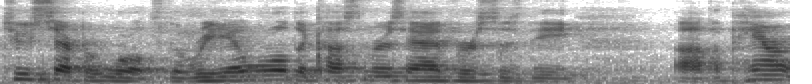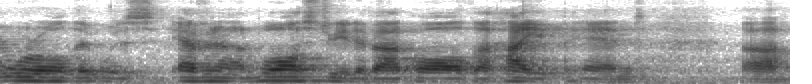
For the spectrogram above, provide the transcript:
two separate worlds? The real world that customers had versus the uh, apparent world that was evident on Wall Street about all the hype and uh,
